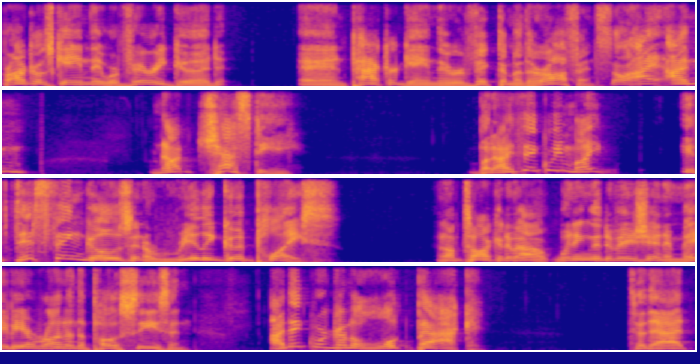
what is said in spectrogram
Broncos game, they were very good. And Packer game, they were a victim of their offense. So I, I'm not chesty, but I think we might, if this thing goes in a really good place, and I'm talking about winning the division and maybe a run in the postseason, I think we're going to look back to that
